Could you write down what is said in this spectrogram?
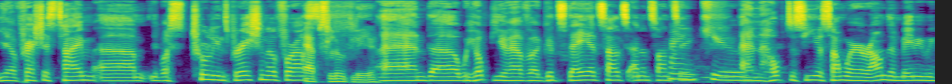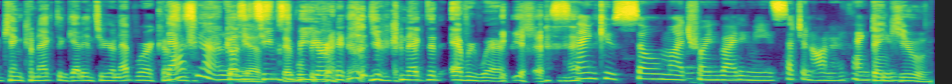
your precious time. Um, it was truly inspirational for us. Absolutely. And uh, we hope you have a good stay at Salz 21. Thank you. And hope to see you somewhere around, and maybe we can connect and get into your network because Definitely. it Yes, seems to be be you're you're connected everywhere. Yes. Thank you so much for inviting me. It's such an honor. Thank you. Thank you.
